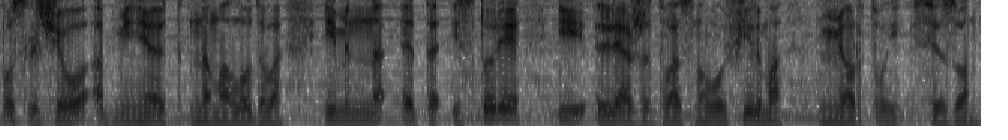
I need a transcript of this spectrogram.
после чего обменяют на Молодого. Именно эта история и ляжет в основу фильма «Мертвый сезон».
